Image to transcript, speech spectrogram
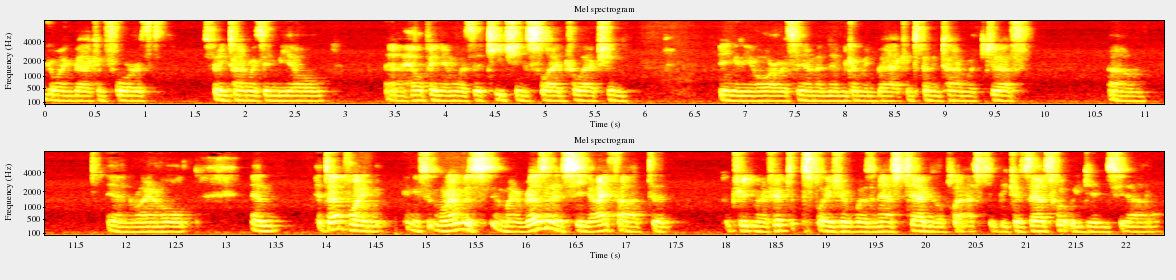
going back and forth, spending time with Emile, uh, helping him with the teaching slide collection, being in the OR with him, and then coming back and spending time with Jeff um, and Reinhold. And at that point, when I was in my residency, I thought that the treatment of hip dysplasia was an acetabuloplasty because that's what we did in Seattle.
